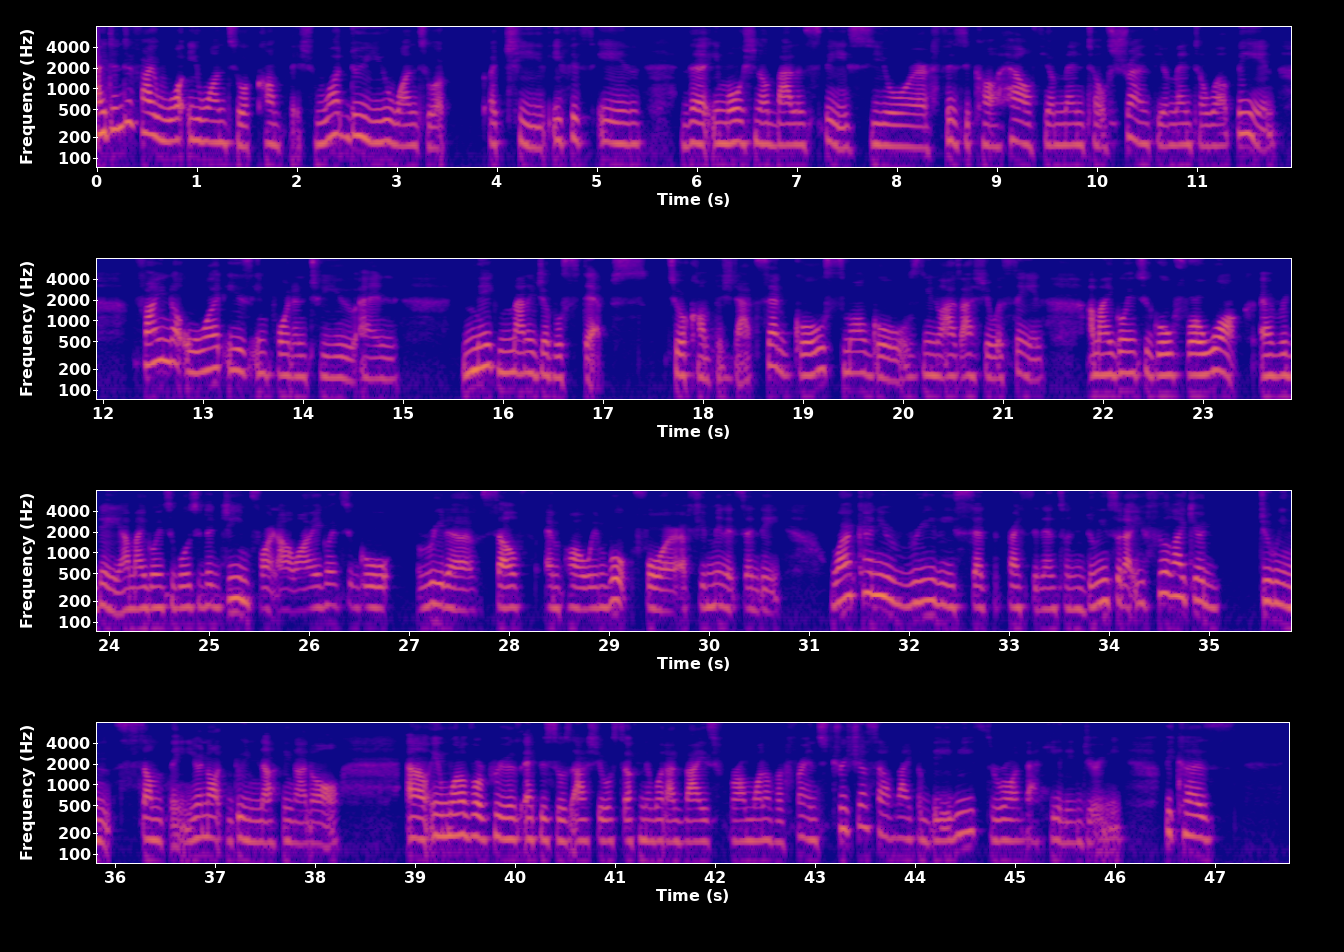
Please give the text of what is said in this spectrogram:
identify what you want to accomplish. What do you want to achieve? If it's in the emotional balance space, your physical health, your mental strength, your mental well being. Find out what is important to you and make manageable steps to accomplish that. Set goals, small goals. You know, as Ashley was saying, am I going to go for a walk every day? Am I going to go to the gym for an hour? Am I going to go read a self empowering book for a few minutes a day? What can you really set the precedent on doing so that you feel like you're doing something. You're not doing nothing at all. Uh, in one of our previous episodes, Ashley was talking about advice from one of her friends. Treat yourself like a baby throughout that healing journey because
